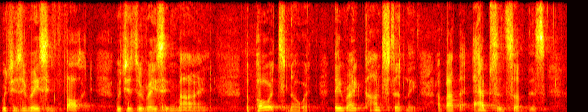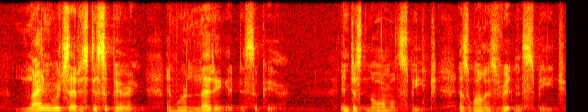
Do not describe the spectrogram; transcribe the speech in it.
which is erasing thought, which is erasing mind. The poets know it. They write constantly about the absence of this language that is disappearing, and we're letting it disappear in just normal speech as well as written speech.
